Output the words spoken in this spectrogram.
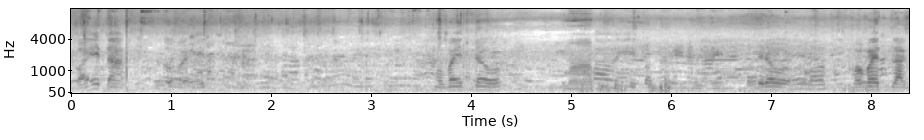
Mabait ah. Mabait. Mabait daw. Mga Pero, mabait vlog.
